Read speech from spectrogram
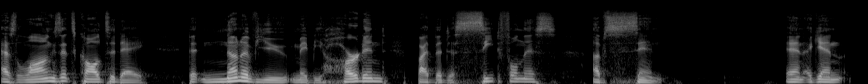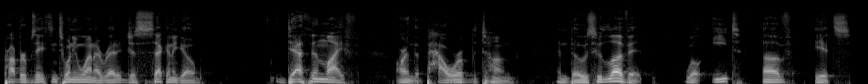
as long as it's called today, that none of you may be hardened by the deceitfulness of sin." And again, Proverbs 18:21, I read it just a second ago. Death and life are in the power of the tongue, and those who love it will eat of its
